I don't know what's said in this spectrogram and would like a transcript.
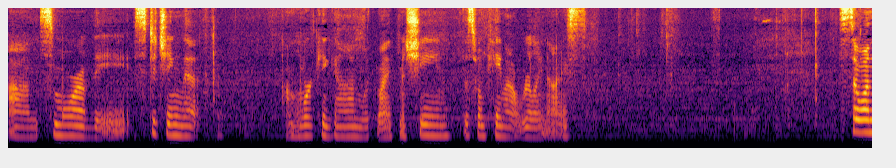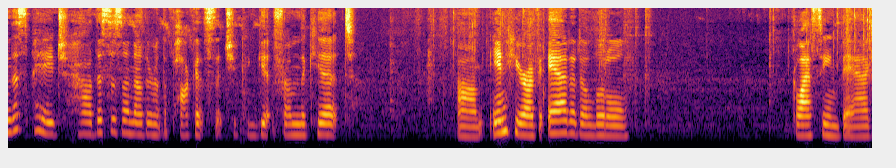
Um, some more of the stitching that I'm working on with my machine. This one came out really nice. So on this page, uh, this is another of the pockets that you can get from the kit. Um, in here I've added a little glassine bag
